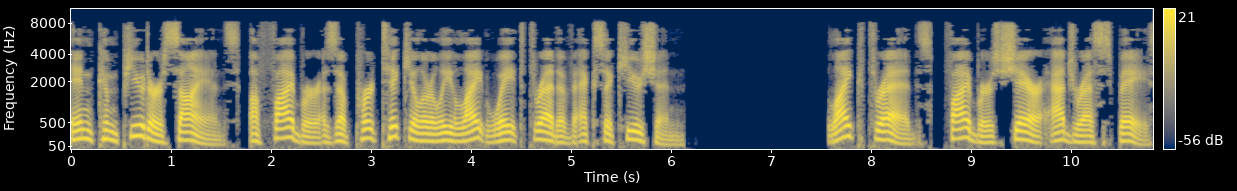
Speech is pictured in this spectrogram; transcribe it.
In computer science, a fiber is a particularly lightweight thread of execution. Like threads, fibers share address space.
